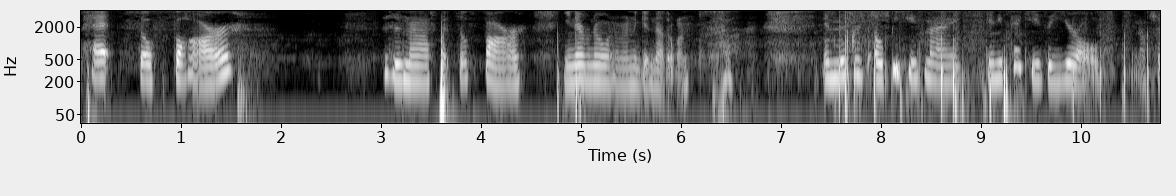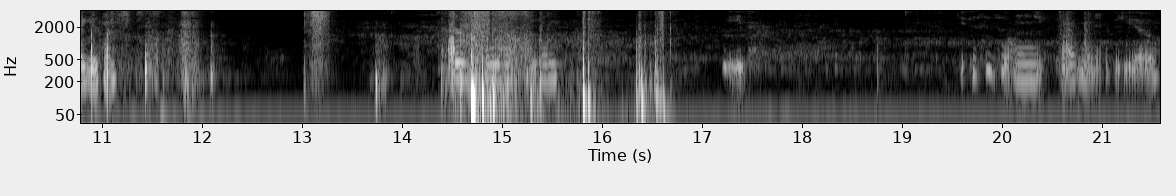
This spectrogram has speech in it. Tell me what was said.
pet so far. This is my last pet so far. You never know when I'm gonna get another one. and this is Opie. He's my guinea pig. He's a year old, and I'll show you him. This is the only five minute video.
